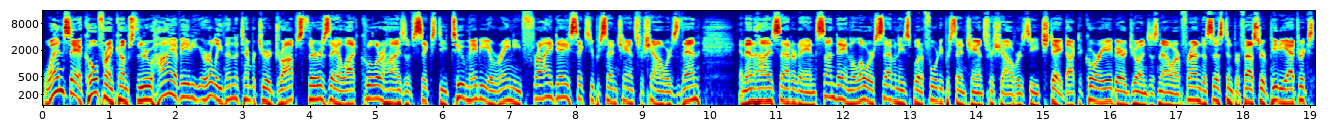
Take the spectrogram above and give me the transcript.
Wednesday, a cold front comes through, high of 80 early, then the temperature drops. Thursday, a lot cooler, highs of 62. Maybe a rainy Friday, 60% chance for showers then. And then highs Saturday and Sunday in the lower 70s, but a 40% chance for showers each day. Dr. Corey Hebert joins us now, our friend, assistant professor of pediatrics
